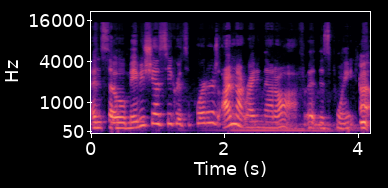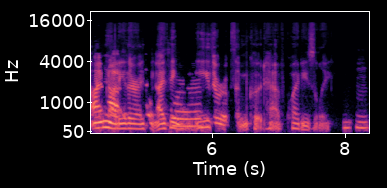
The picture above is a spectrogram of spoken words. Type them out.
And so maybe she has secret supporters. I'm not writing that off at this point. I, I'm not Uh, either. I think I think either of them could have quite easily. Mhm.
